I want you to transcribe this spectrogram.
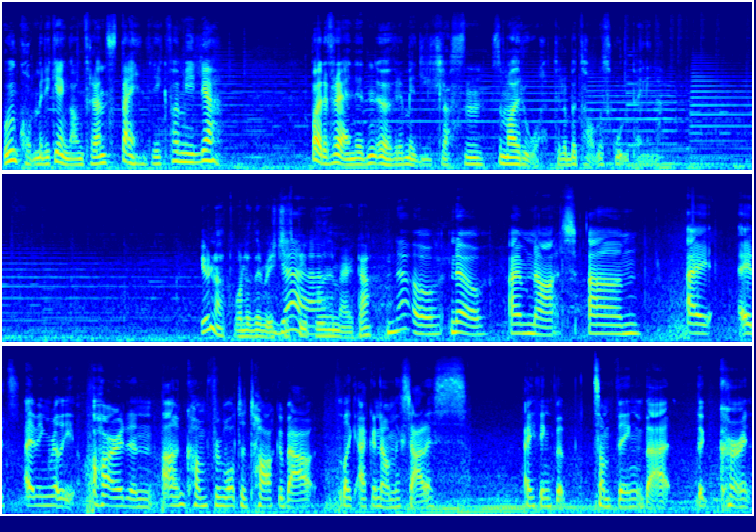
Og hun kommer ikke engang fra en steinrik familie, bare fra en i den øvre middelklassen som har råd til å betale skolepengene. You're not one of the richest yeah. people in America. No, no, I'm not. Um, I it's I think really hard and uncomfortable to talk about like economic status. I think that something that the current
